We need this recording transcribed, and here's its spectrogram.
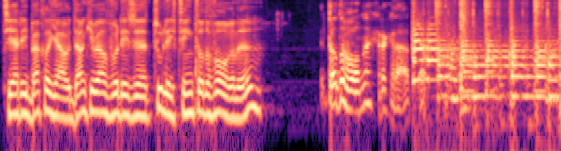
Thierry Bekkeljauw, dankjewel voor deze toelichting. Tot de volgende. Tot de volgende, graag gedaan. Nieuwe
